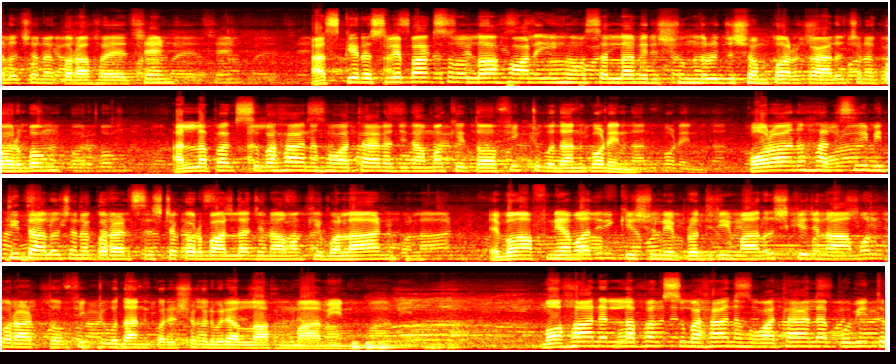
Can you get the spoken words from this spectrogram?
আলোচনা করা হয়েছে। আজকে রসুল পাক সাল্লাল্লাহু আলাইহি ওয়াসাল্লামের সৌন্দর্য সম্পর্কে আলোচনা করব। আল্লাহ পাক সুবাহান হওয়া তারা যদি আমাকে তফিকটুকু দান করেন, কোরআন হাদিসের ভিত্তিতে আলোচনা করার চেষ্টা করব, আল্লাহ যেন আমাকে বলান এবং আপনি আমাদেরকে শুনে প্রতিটি মানুষকে যেন আমল করার তফিকটুকু দান করে। সকলে বলে আল্লাহ আমিন। মহান আল্লাহ পাক সুবহানাহু ওয়া তাআলা পবিত্র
